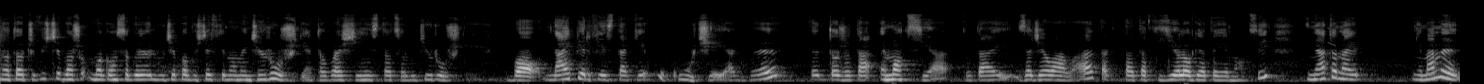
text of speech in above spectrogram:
no to oczywiście moż, mogą sobie ludzie pomyśleć w tym momencie różnie. To właśnie jest to, co ludzi różni. Bo najpierw jest takie ukłucie jakby, to, że ta emocja tutaj zadziałała, ta, ta, ta fizjologia tej emocji i na to naj, nie mamy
